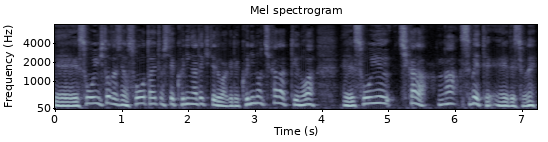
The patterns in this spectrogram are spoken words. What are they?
えー、そういう人たちの総体として国ができているわけで国の力っていうのは、えー、そういう力が全てですよね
